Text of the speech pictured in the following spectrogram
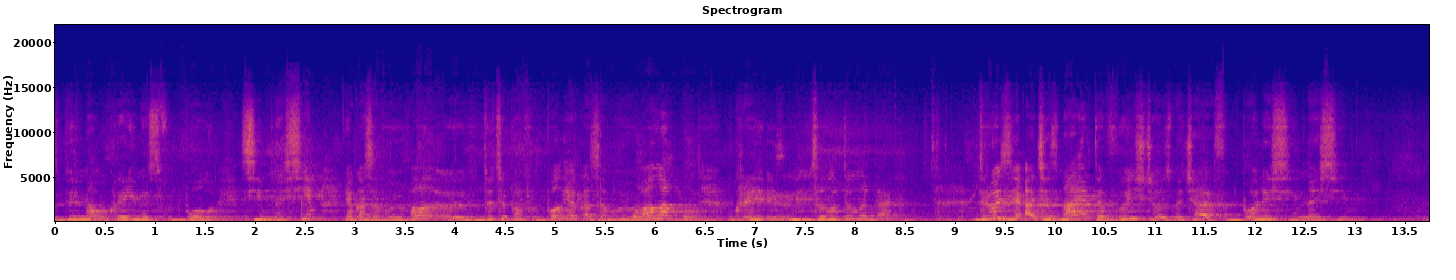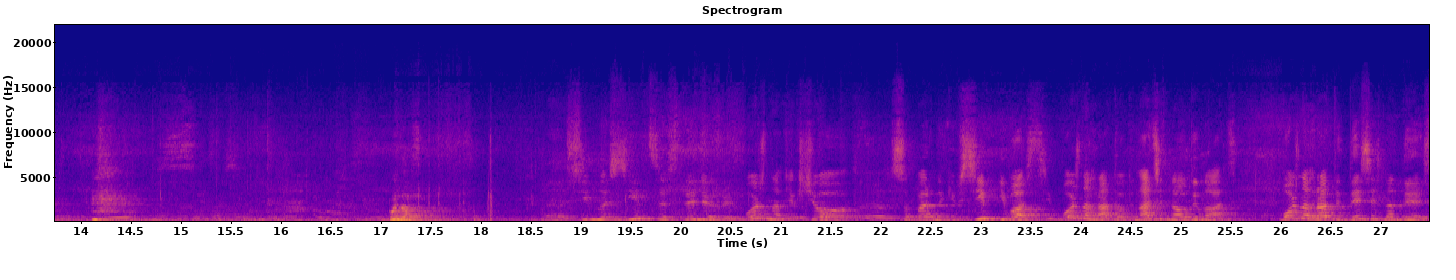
збірна України з футболу 7 на 7, яка завоювала е, ДЦП футбол, яка завоювала Украї... е, золоту медаль. Друзі, а чи знаєте ви, що означає в футболі 7 на 7? Будь ласка. 7 на 7 це стиль гри. Можна, якщо е, суперників 7 і вас 7, можна грати 11 на 11, можна грати 10 на 10,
